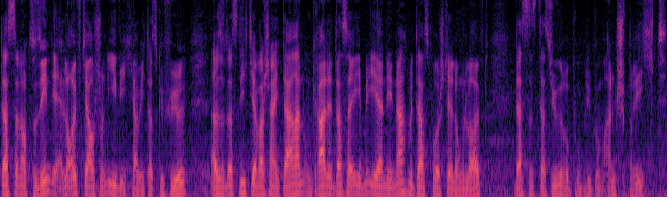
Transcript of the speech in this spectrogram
das dann auch zu sehen. Er läuft ja auch schon ewig, habe ich das Gefühl. Also das liegt ja wahrscheinlich daran und gerade, dass er eben eher in den Nachmittagsvorstellungen läuft, dass es das jüngere Publikum anspricht.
